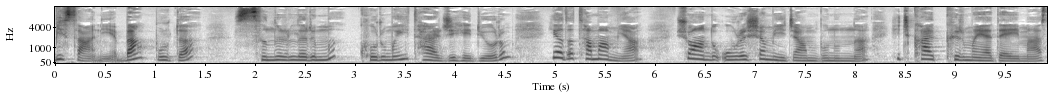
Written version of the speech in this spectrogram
bir saniye ben burada sınırlarımı korumayı tercih ediyorum ya da tamam ya şu anda uğraşamayacağım bununla hiç kalp kırmaya değmez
